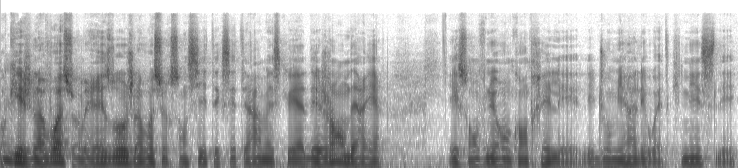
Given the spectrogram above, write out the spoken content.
Ok, mm. je la vois sur les réseaux, je la vois sur son site, etc. Mais est-ce qu'il y a des gens derrière? Et ils sont venus rencontrer les, les Jumia, les Wetknis, les,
